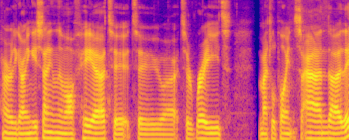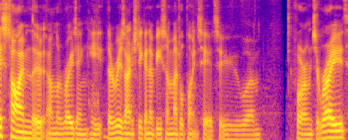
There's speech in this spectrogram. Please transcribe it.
they going? He's sending them off here to to uh, to raid metal points, and uh, this time the, on the raiding, he there is actually going to be some metal points here to um, for him to raid.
